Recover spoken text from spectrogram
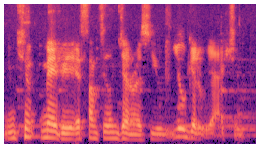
Maybe if I'm feeling generous, you you'll get a reaction.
